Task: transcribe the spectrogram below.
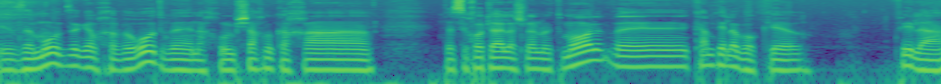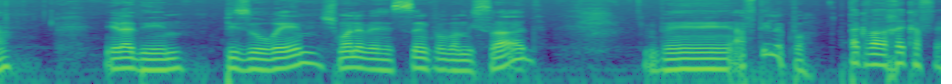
יזמות זה גם חברות, ואנחנו המשכנו ככה את השיחות לילה שלנו אתמול, וקמתי לבוקר, תפילה, ילדים, פיזורים, שמונה ועשרים כבר במשרד, ועפתי לפה, אתה כבר אחרי קפה.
